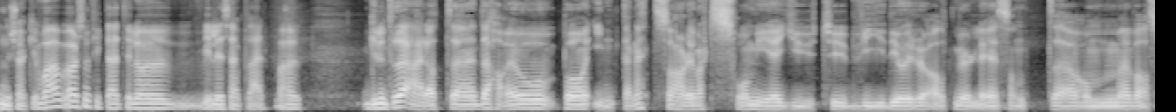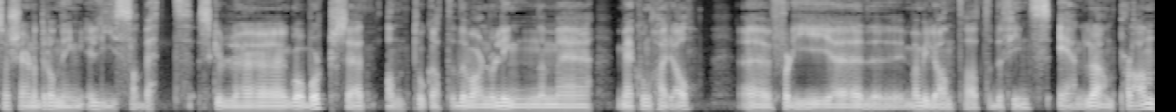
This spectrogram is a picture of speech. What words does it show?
undersøke. Hva var det som fikk deg til å ville se på det her? Hva, Grunnen til det er at det har jo på internett så har det jo vært så mye YouTube-videoer og alt mulig sånt om hva som skjer når dronning Elisabeth skulle gå bort. Så jeg antok at det var noe lignende med, med kong Harald. Eh, Fordi eh, man vil jo anta at det fins en eller annen plan.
